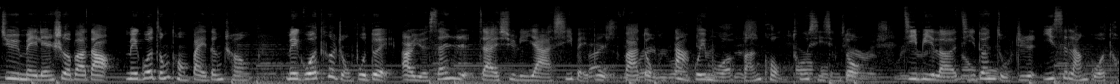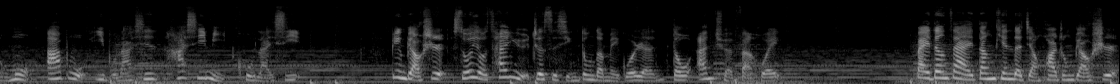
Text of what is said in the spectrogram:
据美联社报道，美国总统拜登称，美国特种部队二月三日在叙利亚西北部发动大规模反恐突袭行动，击毙了极端组织伊斯兰国头目阿布·伊卜拉欣·哈希米·库莱西，并表示所有参与这次行动的美国人都安全返回。拜登在当天的讲话中表示，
